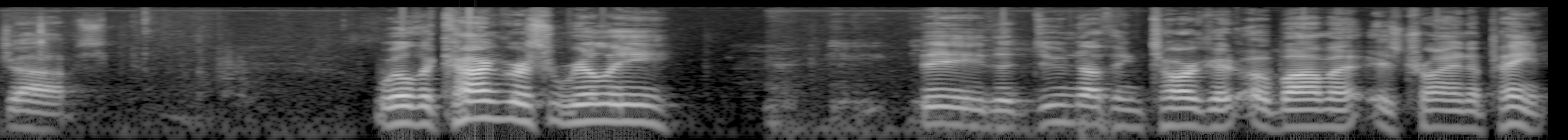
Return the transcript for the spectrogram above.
jobs? Will the Congress really be the do-nothing target Obama is trying to paint?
